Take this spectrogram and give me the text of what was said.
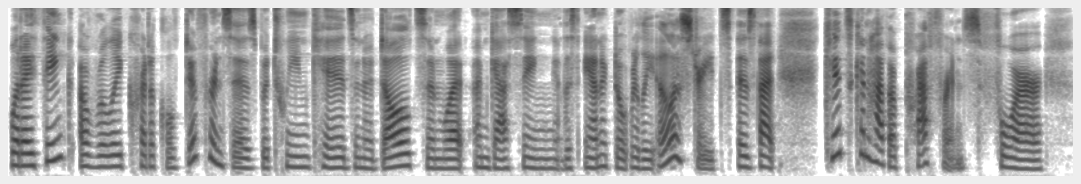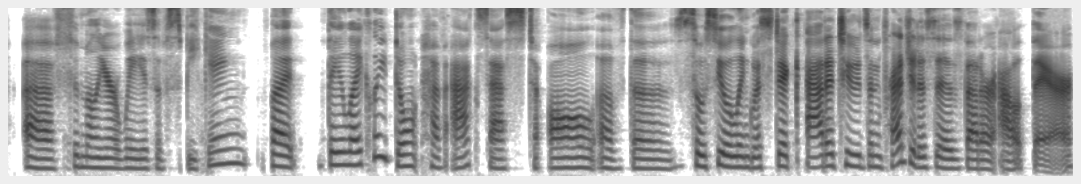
what I think a really critical difference is between kids and adults, and what I'm guessing this anecdote really illustrates, is that kids can have a preference for uh, familiar ways of speaking, but they likely don't have access to all of the sociolinguistic attitudes and prejudices that are out there.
